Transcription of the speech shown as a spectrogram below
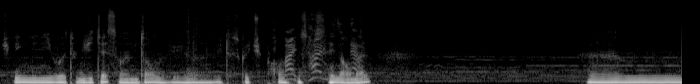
Tu gagnes du niveau à toute vitesse en même temps, vu, euh, vu tout ce que tu prends, c'est normal. Euh,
